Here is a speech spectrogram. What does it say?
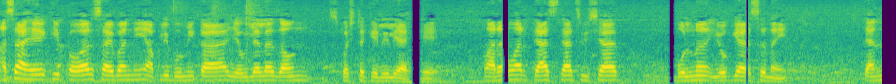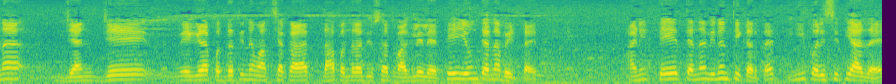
असं आहे की पवार साहेबांनी आपली भूमिका येवल्याला जाऊन स्पष्ट केलेली आहे. वारंवार त्याच त्याच विषयात बोलणं योग्य असं नाही. त्यांना ज्यां जे वेगळ्या पद्धतीनं मागच्या काळात दहा पंधरा दिवसात वागलेले आहेत ते येऊन त्यांना भेटत आहेत आणि ते त्यांना विनंती करतायत ही परिस्थिती आज आहे.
